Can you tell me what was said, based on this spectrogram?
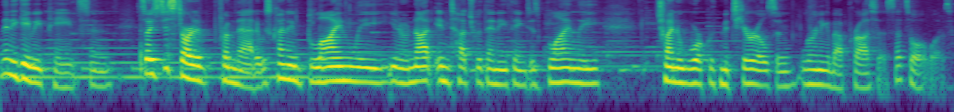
then he gave me paints and so I just started from that. It was kind of blindly, you know, not in touch with anything, just blindly trying to work with materials and learning about process. That's all it was.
